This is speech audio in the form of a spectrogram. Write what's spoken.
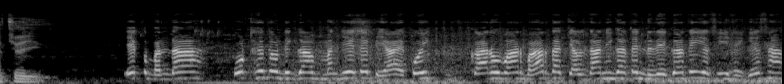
ਅੱਛਾ ਜੀ। ਇੱਕ ਬੰਦਾ ਕੋਠੇ ਤੋਂ ਡਿੱਗਾ ਮੰਜੇ ਤੇ ਪਿਆ ਹੈ ਕੋਈ ਕਾਰੋਬਾਰ ਬਾਹਰ ਦਾ ਚੱਲਦਾ ਨਹੀਂਗਾ ਤੇ ਨਰੇਗਾ ਤੇ ਹੀ ਅਸੀਂ ਹੈਗੇ ਸਾਂ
